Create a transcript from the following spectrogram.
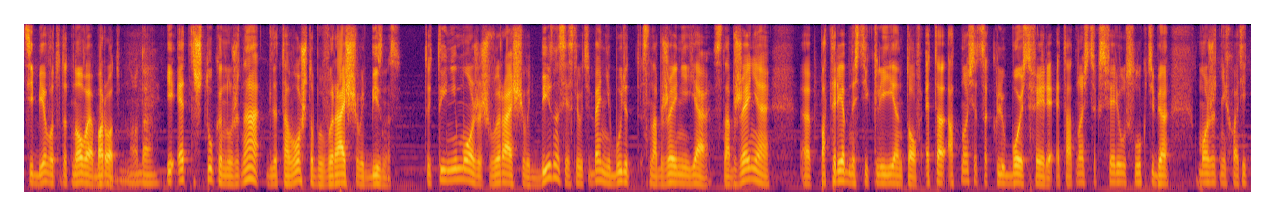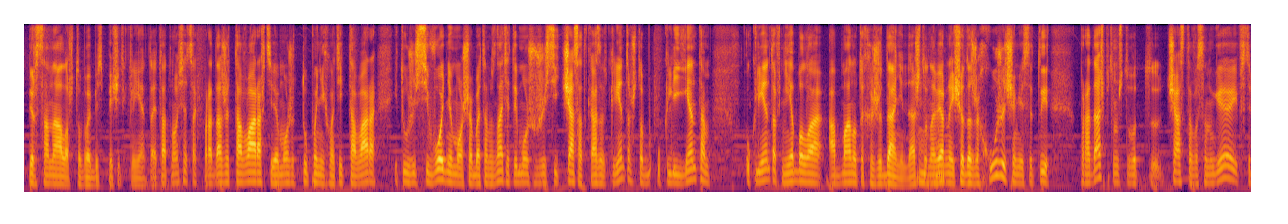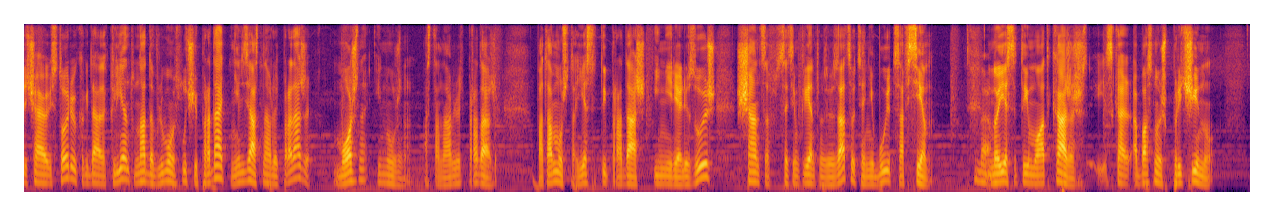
тебе вот этот новый оборот. Ну да. И эта штука нужна для того, чтобы выращивать бизнес. То есть ты не можешь выращивать бизнес, если у тебя не будет снабжения, снабжения э, потребностей клиентов. Это относится к любой сфере. Это относится к сфере услуг. Тебе может не хватить персонала, чтобы обеспечить клиента. Это относится к продаже товаров. Тебе может тупо не хватить товара, и ты уже сегодня можешь об этом знать, и ты можешь уже сейчас отказывать клиентам, чтобы у клиентов, у клиентов не было обманутых ожиданий. Да? Что, наверное, еще даже хуже, чем если ты продашь, потому что вот часто в СНГ встречаю историю, когда клиенту надо в любом случае продать, нельзя останавливать продажи, можно и нужно останавливать продажи. Потому что если ты продашь и не реализуешь, шансов с этим клиентом завязаться у тебя не будет совсем. Да. Но если ты ему откажешь и скажешь, обоснуешь причину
